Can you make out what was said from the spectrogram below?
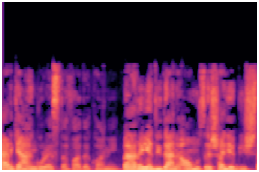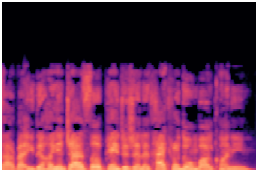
برگ انگور استفاده کنین برای دیدن آموزش های بیشتر و ایده های جذاب page ژله تک رو دنبال کنین.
